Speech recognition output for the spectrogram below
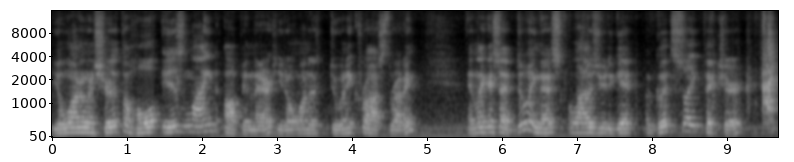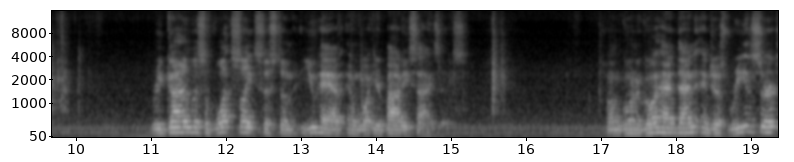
You'll want to ensure that the hole is lined up in there. You don't want to do any cross threading. And like I said, doing this allows you to get a good sight picture regardless of what sight system you have and what your body size is. So I'm going to go ahead then and just reinsert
